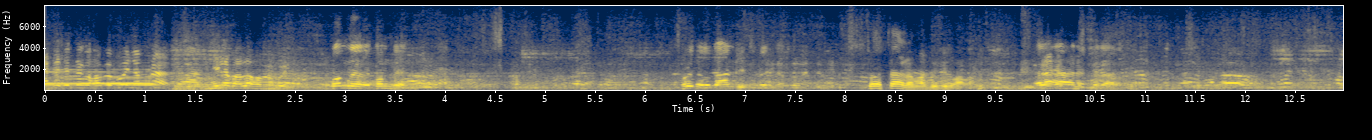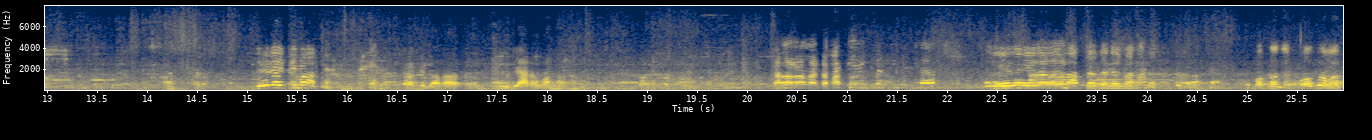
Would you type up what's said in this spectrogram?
এক হাজার টাকা হবে বই আপনার? নিলে ভালো হবে বই কম দেন কম দেন। কত মাছ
